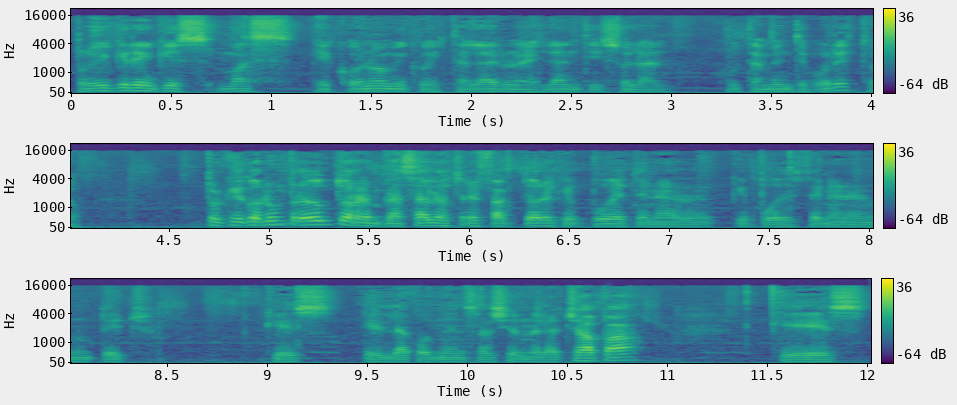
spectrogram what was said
por qué creen que es más económico instalar un aislante isolante? Justamente por esto. Porque con un producto reemplazar los tres factores que puede tener, que puedes tener en un techo, que es la condensación de la chapa, que es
